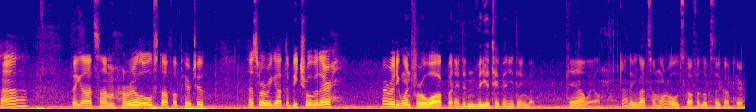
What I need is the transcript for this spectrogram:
they got some real old stuff up here too. That's where we got the beach over there. I already went for a walk, but I didn't videotape anything. But yeah, well, oh, they got some more old stuff. It looks like up here.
